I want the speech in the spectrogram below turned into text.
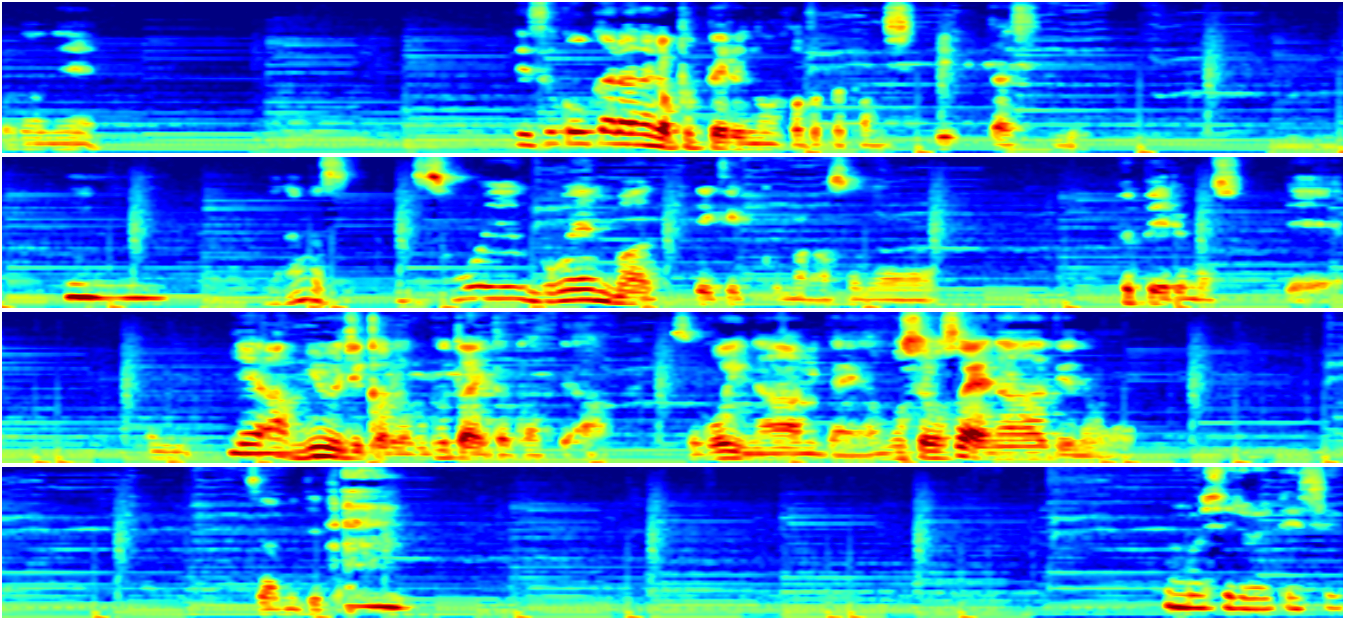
るほどね。で、そこからなんかプペルのこととかも知っていったし、うんうん。なんかそそういうご縁もあって結構まあその、プペルも知って、で、うんあ、ミュージカルとか舞台とかって、あ、すごいなみたいな、面白そうやなっていうのを、実は見てた。面白いですよ。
